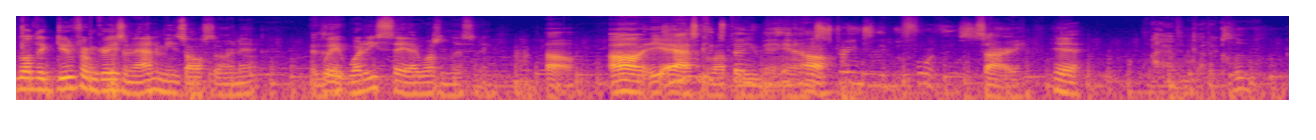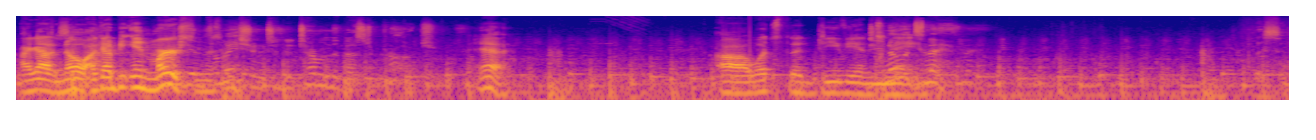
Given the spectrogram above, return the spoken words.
Well, the dude from Grey's Anatomy is also in it. Is Wait, he? what did he say? I wasn't listening. Oh. Oh, you You asked about the it's been event. Yeah. Oh. strangely before this. Sorry. Yeah, I haven't got a clue. I gotta know. I gotta be The immersed in this. information to determine the best approach. Yeah. Uh, what's the Do deviant's you know name? its name? Listen,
